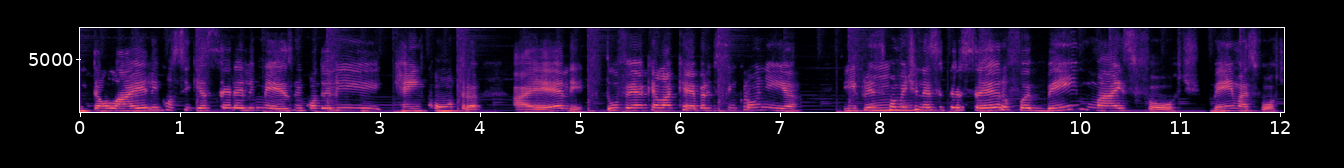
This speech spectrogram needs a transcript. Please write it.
Então lá ele conseguia ser ele mesmo, e quando ele reencontra a Ellie, tu vê aquela quebra de sincronia. E principalmente uhum. nesse terceiro foi bem mais forte, bem mais forte.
